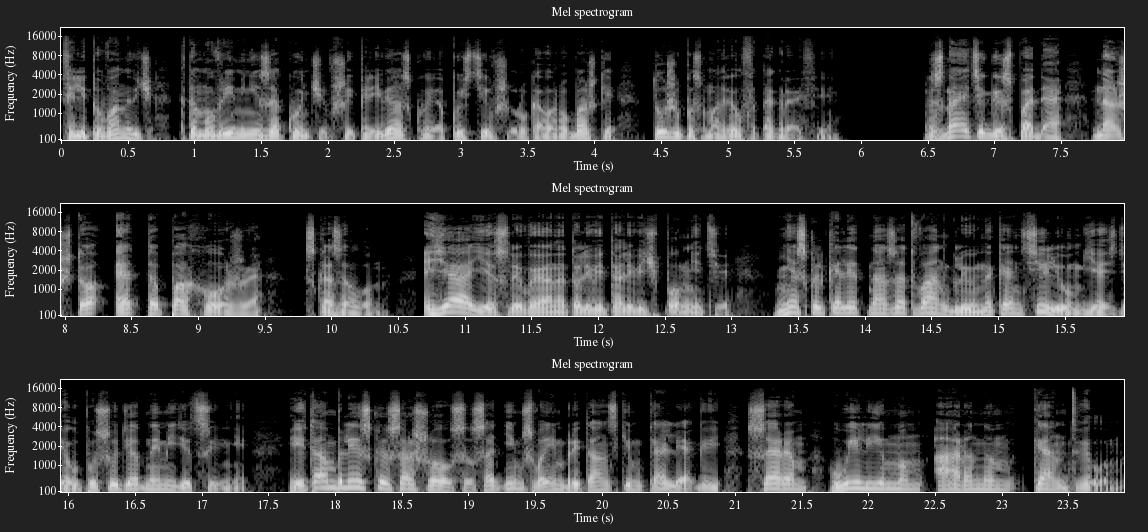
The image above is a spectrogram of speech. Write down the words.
Филипп Иванович, к тому времени закончивший перевязку и опустивший рукава рубашки, тоже посмотрел фотографии. «Знаете, господа, на что это похоже?» — сказал он. Я, если вы, Анатолий Витальевич, помните, несколько лет назад в Англию на консилиум ездил по судебной медицине, и там близко сошелся с одним своим британским коллегой, сэром Уильямом Аароном Кентвиллом.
